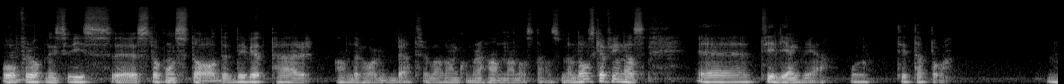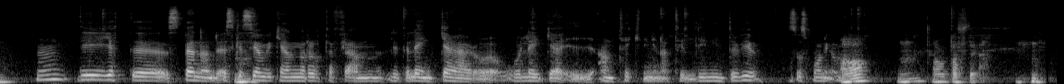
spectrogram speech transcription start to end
Och förhoppningsvis eh, Stockholms stad, det vet Per Anderhag bättre var de kommer att hamna någonstans. Men de ska finnas eh, tillgängliga att titta på. Mm, det är jättespännande. Jag ska se om vi kan rota fram lite länkar här och, och lägga i anteckningarna till din intervju så småningom. Ja, mm, jag hoppas det.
